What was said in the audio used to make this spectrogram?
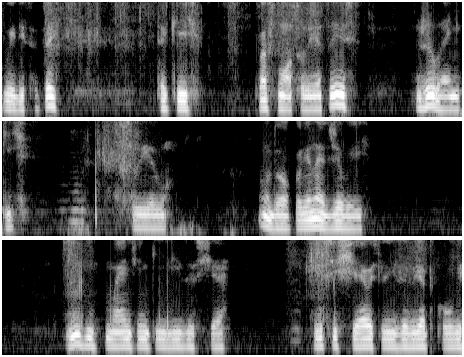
виліз. А цей такий пластмасовий, а цей живенький. Сиру. Ну да, корінець живий. Угу, меншенький лізе ще. Ось іще ось лізе в рядкові.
